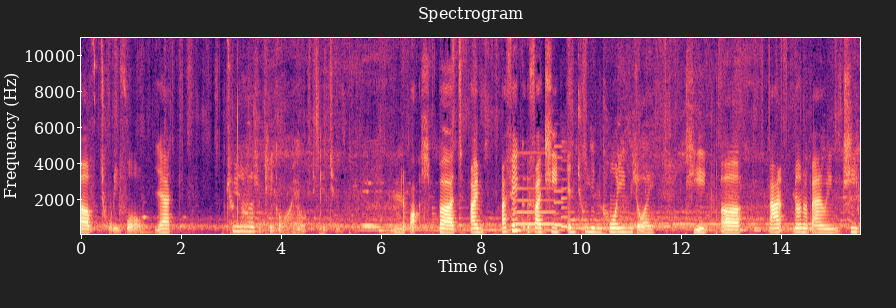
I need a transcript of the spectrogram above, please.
of 24. That Tweet will take a while to get to in the boss. But I'm I think if I keep entering coins or I keep uh bat no not battering, keep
